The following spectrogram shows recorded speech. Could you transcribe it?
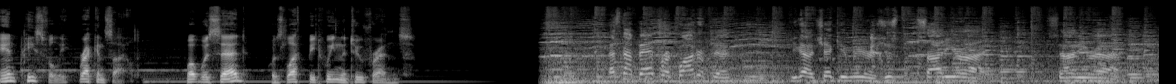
and peacefully reconciled. What was said was left between the two friends. That's not bad for a quadruped. You gotta check your mirrors, just side of your eye. Side of your eye.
